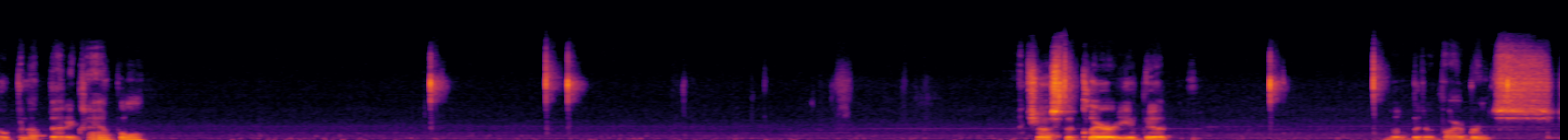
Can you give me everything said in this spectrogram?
Open up that example. Adjust the clarity a bit, a little bit of vibrance,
